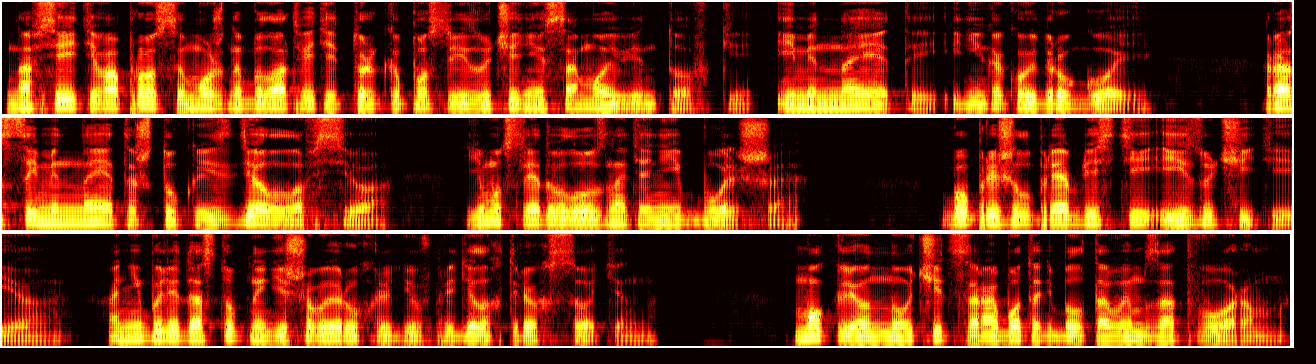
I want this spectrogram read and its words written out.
На все эти вопросы можно было ответить только после изучения самой винтовки, именно этой и никакой другой. Раз именно эта штука и сделала все, ему следовало узнать о ней больше – Боб решил приобрести и изучить ее. Они были доступны дешевой рухлядью в пределах трех сотен. Мог ли он научиться работать болтовым затвором?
